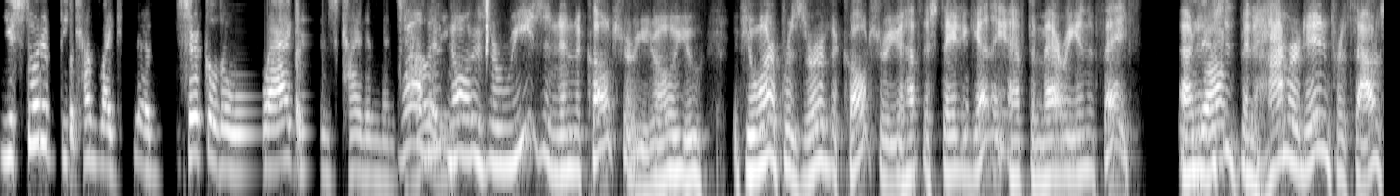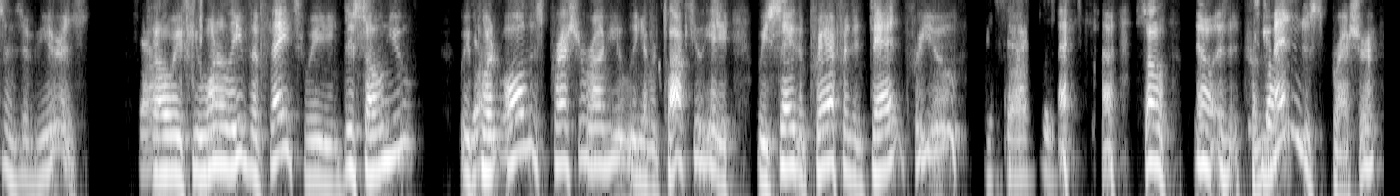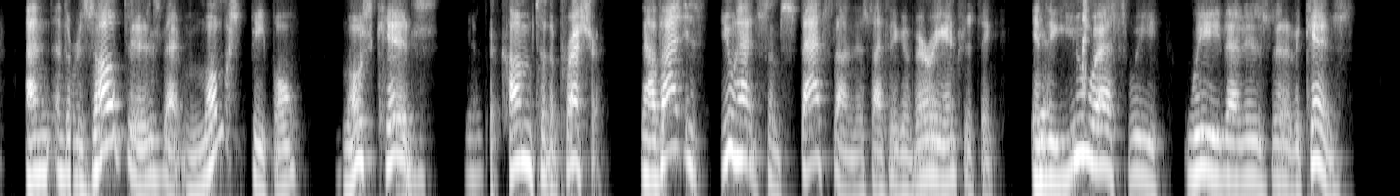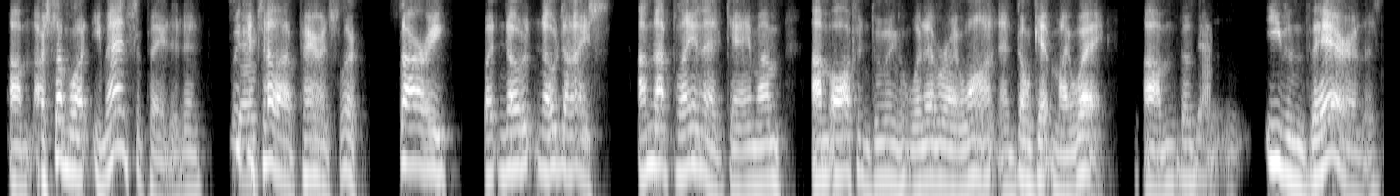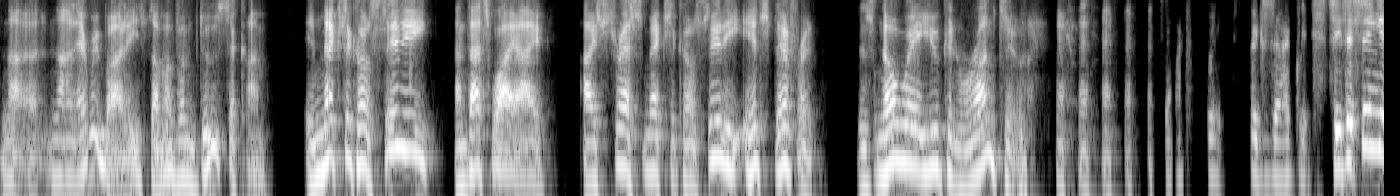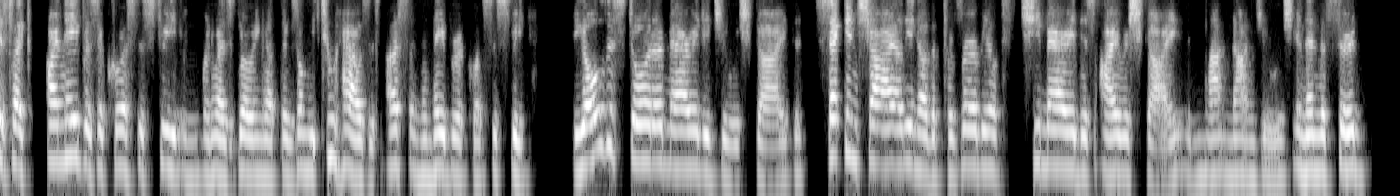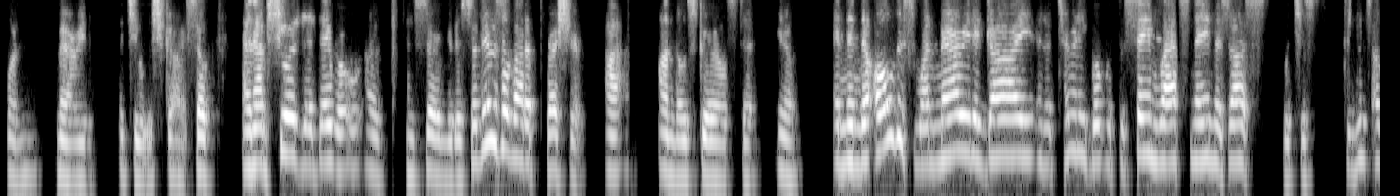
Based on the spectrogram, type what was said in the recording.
you sort of become like a circle the wagons kind of mentality. Well, no, there's a reason in the culture, you know, you, if you want to preserve the culture, you have to stay together, you have to marry in the faith. And this has been hammered in for thousands of years. So, So if you want to leave the faith, we disown you. We Yeah. put all this pressure on you. We never talk to you again. We say the prayer for the dead for you. exactly Uh, So, you know, it's a It's tremendous pressure. And, and the result is that most people, most kids Yeah. succumb to the pressure. Now, that is, you had some stats on this, I think are very interesting. In Yeah. the US, we, we, that is uh, the kids, um, are somewhat emancipated and we can tell our parents, look, sorry, but no, no dice. I'm not playing that game. I'm, I'm off and doing whatever I want and don't get in my way. Um, but Exactly. even there, there's not, not everybody, some of them do succumb. In Mexico City, and that's why I, I stress Mexico City, it's different. There's no way you can run to. Exactly. Exactly. See, the thing is, like our neighbors across the street, when I was growing up, there was only two houses, us and the neighbor across the street. The oldest daughter married a Jewish guy. The second child, you know, the proverbial, she married this Irish guy, not non-Jewish. And then the third one married a Jewish guy. So, and I'm sure that they were uh, conservative. So there was a lot of pressure uh, on those girls to, you know, and then the oldest one married a guy, an attorney, but with the same last name as us, which is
